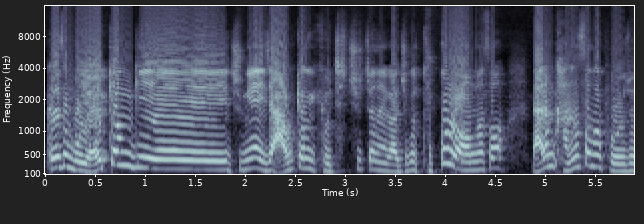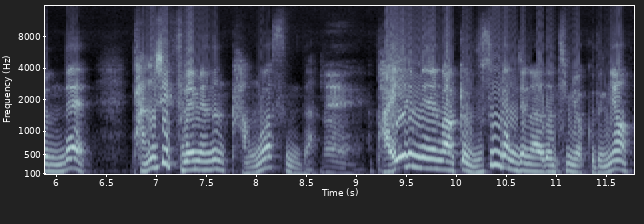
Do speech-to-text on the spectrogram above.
그래서 뭐 10경기 중에 이제 9경기 교체 출전해가지고 두 골 넣으면서 나름 가능성을 보여줬는데, 당시 브레멘은 강호였습니다. 네. 바이에른 뮌헨과 함께 우승 경쟁을 하던 팀이었거든요.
